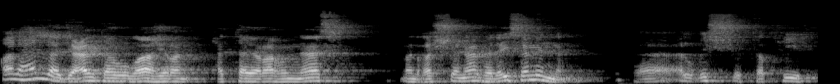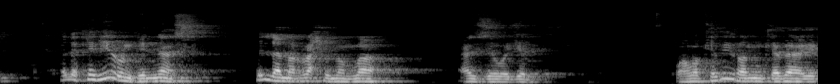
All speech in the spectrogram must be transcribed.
قال هلا جعلته ظاهرا حتى يراه الناس؟ من غشنا فليس منا. الغش والتطفيف هذا كثير في الناس إلا من رحم الله عز وجل. وهو كبير من كبائر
